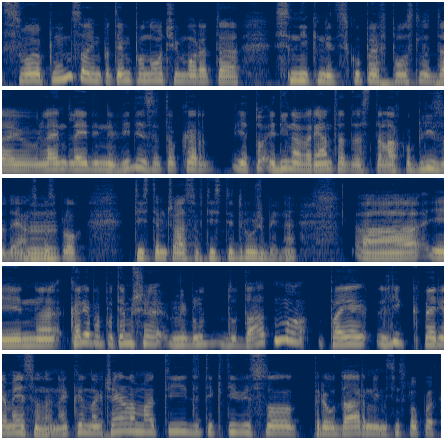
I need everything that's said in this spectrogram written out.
svojo punco in potem po noči morata snikniti skupaj v poslu, da jo landlady ne vidi, zato ker je to edina varijanta, da ste lahko blizu dejansko, mm. sploh v tistem času, v tisti družbi. Uh, in kar je pa potem še mi bilo dodatno, pa je lik Perja Masona, ker načeloma ti detektivi so preudarni, mislim, sploh pa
